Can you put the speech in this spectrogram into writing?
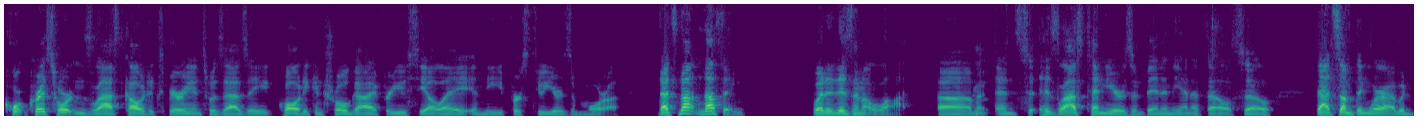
Cor- Chris Horton's last college experience was as a quality control guy for UCLA in the first two years of Mora. That's not nothing, but it isn't a lot. Um, Right. And s- his last 10 years have been in the NFL. So that's something where I would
